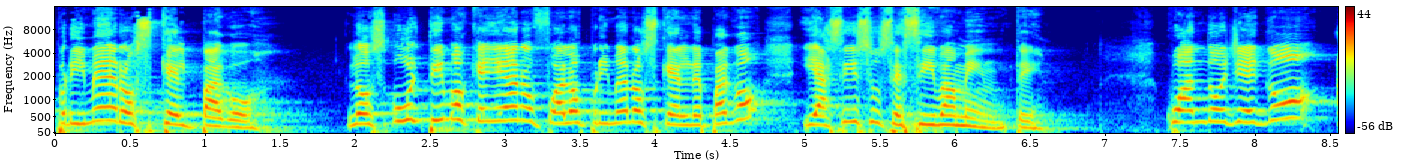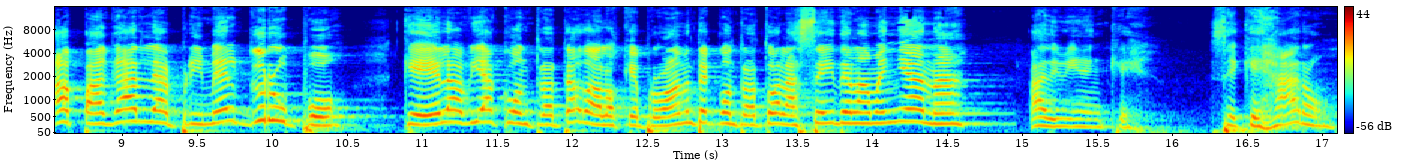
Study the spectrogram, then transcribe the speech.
primeros que él pagó. Los últimos que llegaron fue a los primeros que él le pagó y así sucesivamente. Cuando llegó a pagarle al primer grupo que él había contratado, a los que probablemente contrató a las 6 de la mañana, adivinen qué, se quejaron.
